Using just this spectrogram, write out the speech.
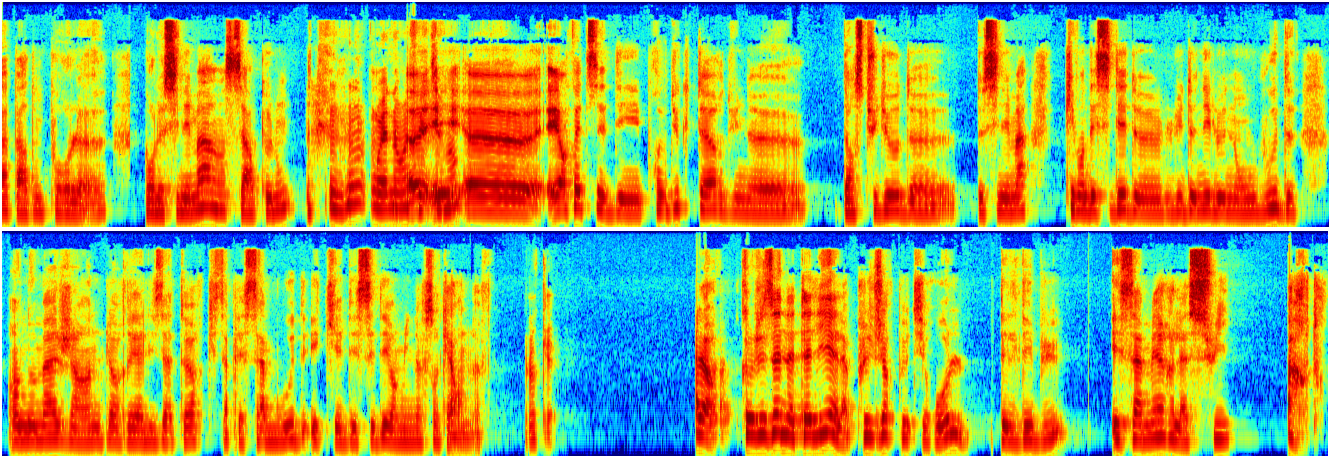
pardon, pour le pour le cinéma, hein, c'est un peu long. Mhm. ouais, non, effectivement. et, et, en fait, c'est des producteurs d'une d'un studio de, de cinéma qui vont décider de lui donner le nom Wood en hommage à un de leurs réalisateurs qui s'appelait Sam Wood et qui est décédé en 1949. Ok. Alors, comme je disais, Nathalie, elle a plusieurs petits rôles dès le début et sa mère la suit partout.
